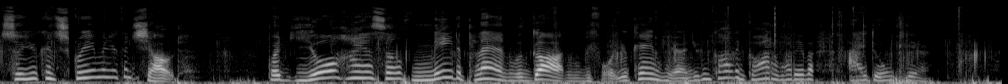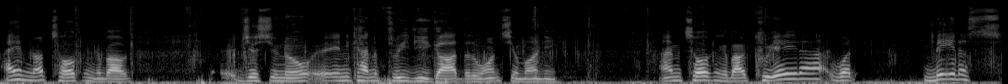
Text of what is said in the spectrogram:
So you can scream and you can shout, but your higher self made a plan with God before you came here, and you can call it God or whatever. I don't care. I am not talking about uh, just, you know, any kind of 3D God that wants your money. I'm talking about Creator, what made us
